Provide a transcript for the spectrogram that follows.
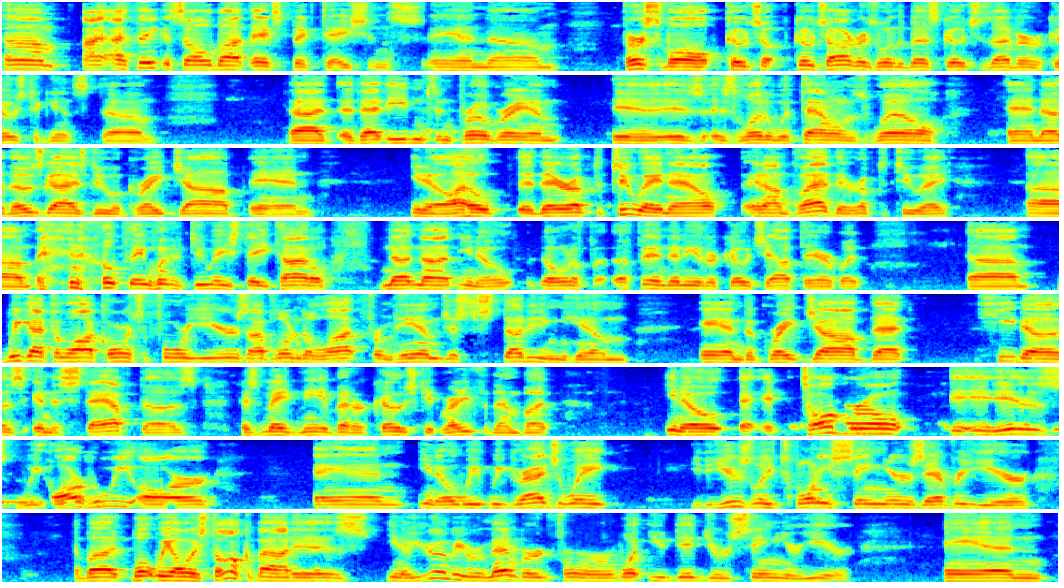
Um, I, I, think it's all about expectations. And um, first of all, Coach Coach Hoggard is one of the best coaches I've ever coached against. Um, uh, that Edenton program is, is loaded with talent as well, and uh, those guys do a great job. And you know, I hope that they're up to two A now, and I'm glad they're up to two A. Um, and hope they win a two A state title. Not, not you know, don't offend any other coach out there, but um, we got to Lockhorns for four years. I've learned a lot from him, just studying him, and the great job that he does and the staff does has made me a better coach getting ready for them. But you know, at Tarboro, it is we are who we are, and you know, we we graduate usually twenty seniors every year. But what we always talk about is, you know, you're going to be remembered for what you did your senior year, and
